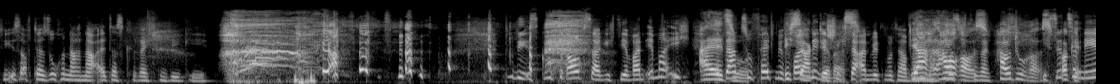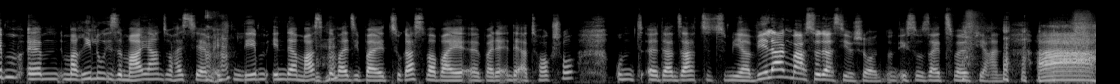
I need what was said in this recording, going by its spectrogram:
Die ist auf der Suche nach einer altersgerechten WG. du, die ist gut drauf, sage ich dir. Wann immer ich, Also, dazu fällt mir folgende Geschichte was. an mit Mutter Ja, hau raus, sagen. hau du raus. Ich sitze Okay. Mhm. neben ähm, Marie-Louise Mayan, so heißt sie ja im echten Leben, in der Maske, weil sie bei zu Gast war bei, äh, bei der NDR Talkshow. Und äh, dann sagt sie zu mir, wie lange machst du das hier schon? Und ich so, seit zwölf Jahren. ah,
